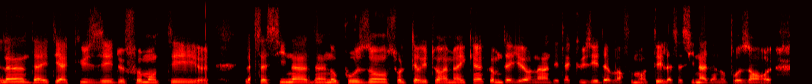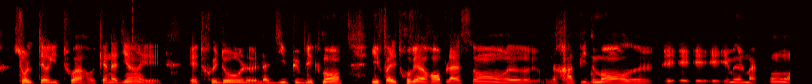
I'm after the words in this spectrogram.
l'Inde a été accusée de fomenter l'assassinat d'un opposant sur le territoire américain, comme d'ailleurs l'Inde est accusée d'avoir fomenté l'assassinat d'un opposant euh, sur le territoire canadien, et, Trudeau l'a dit publiquement. Il fallait trouver un remplaçant euh, rapidement, euh, et, Emmanuel Macron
